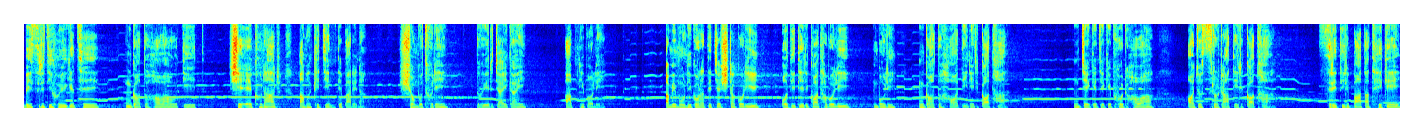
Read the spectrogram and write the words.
বিস্মৃতি হয়ে গেছে গত হওয়া অতীত। সে এখন আর আমাকে চিনতে পারে না। সম্বোধনে দুয়ের জায়গায় আপনি বলে। আমি মনে করাতে চেষ্টা করি, অতীতের কথা বলি বলি গত হওয়া দিনের কথা। জেগে জেগে ভোর হওয়া অজস্র রাতের কথা। স্মৃতির পাতা থেকে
